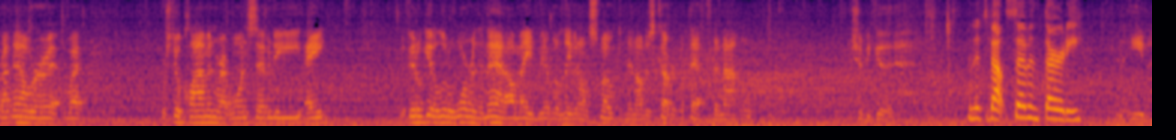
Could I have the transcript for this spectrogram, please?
right now we're at what? We're still climbing. We're at 178. If it'll get a little warmer than that, I may be able to leave it on smoke, and then I'll just cover it with that for the night. We'll, should be good And it's about 7:30 in the evening.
